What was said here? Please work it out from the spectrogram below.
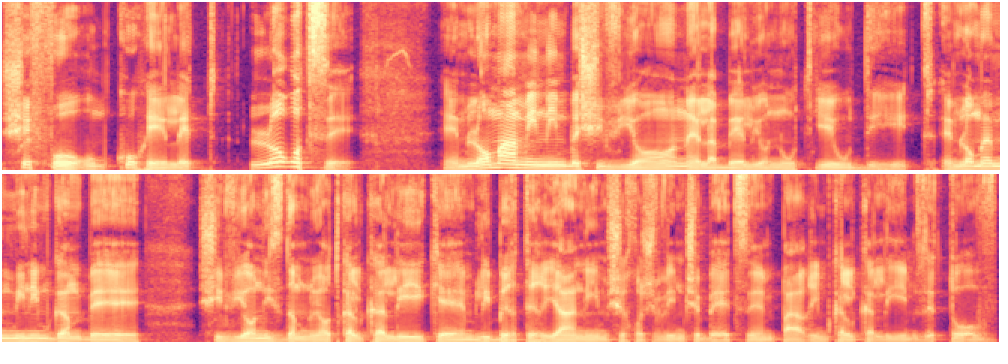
שפורום קהלת לא רוצה. הם לא מאמינים בשוויון, אלא בעליונות יהודית. הם לא מאמינים גם בשוויון הזדמנויות כלכלי, כי הם ליברטריאנים שחושבים שבעצם פערים כלכליים זה טוב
